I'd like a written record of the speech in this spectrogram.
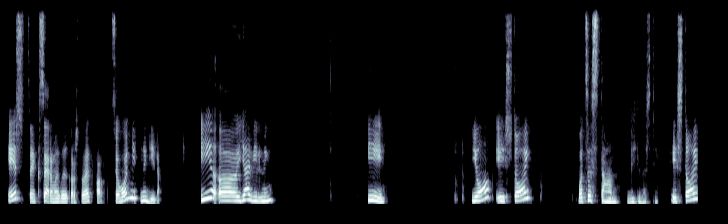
Es це як сер ми використали як факт. Сьогодні неділя. І е, я вільний. І yo estoy, бо це стан вільності. Estoy,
